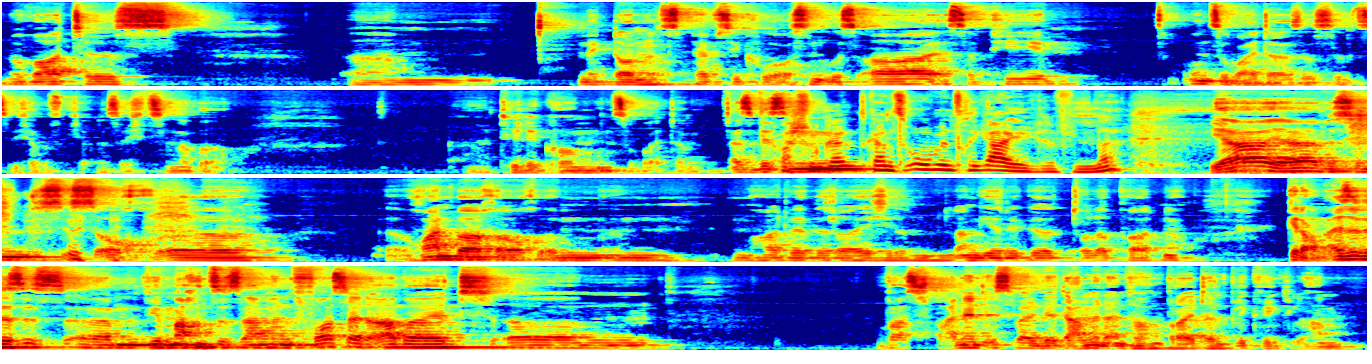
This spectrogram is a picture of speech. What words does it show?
Novartis, ähm, McDonald's, PepsiCo aus den USA, SAP und so weiter. Also ich habe jetzt nicht alle 16, aber Telekom und so weiter. Also wir sind schon ganz, ganz oben ins Regal gegriffen, ne? Ja, ja, wir sind, das ist auch äh, Hornbach auch im, im, im Hardware-Bereich, ein langjähriger toller Partner. Genau, also das ist, ähm, wir machen zusammen Foresight-Arbeit, ähm, was spannend ist, weil wir damit einfach einen breiteren Blickwinkel haben.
